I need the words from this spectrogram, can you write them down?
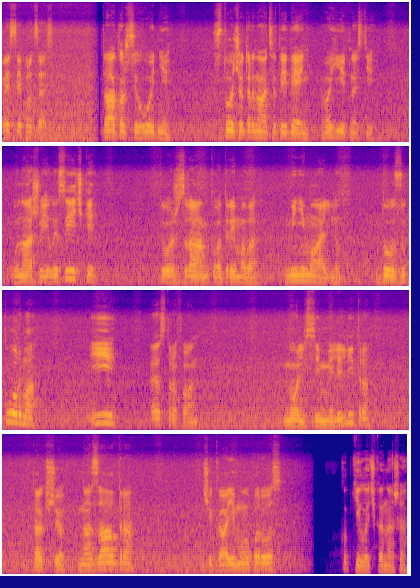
весь цей процес. Також сьогодні 114-й день вагітності у нашої лисички. Тож зранку отримала мінімальну дозу корма і естрофан 0,7 мл. Так що на завтра чекаємо опороз. Коптілочка наша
